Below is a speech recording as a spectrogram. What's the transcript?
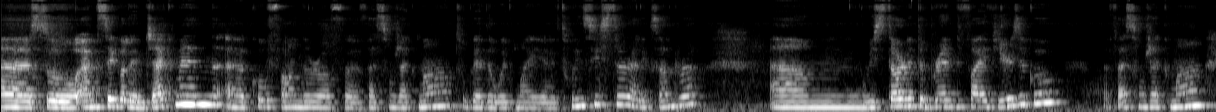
Uh, so I'm Ségolène Jacmin, uh, co-founder of uh, Façon Jacmin, together with my uh, twin sister Alexandra. Um, we started the brand five years ago, uh, Façon Jacmin.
